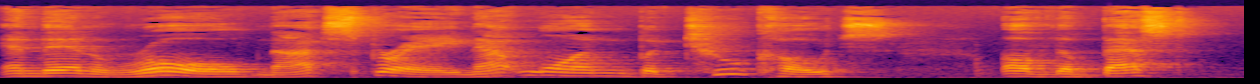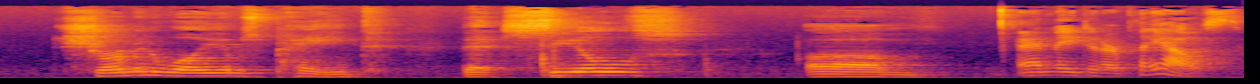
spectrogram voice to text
and then roll, not spray, not one, but two coats of the best Sherwin-Williams paint that seals. Um, and they did our playhouse.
